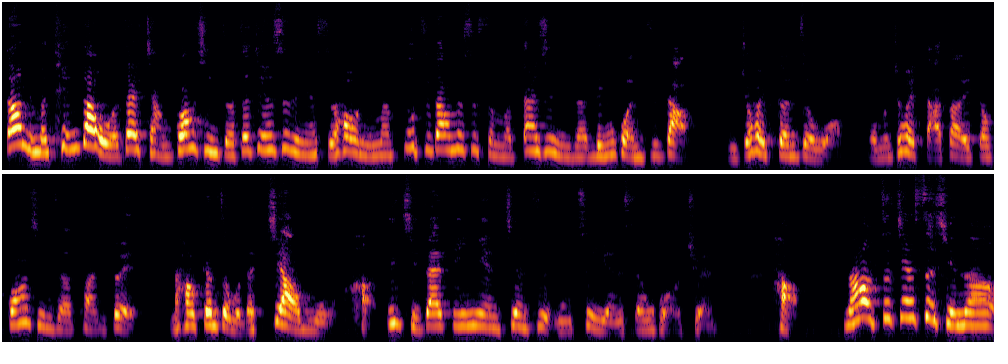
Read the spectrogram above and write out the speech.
当你们听到我在讲光行者这件事情的时候，你们不知道那是什么，但是你的灵魂知道，你就会跟着我，我们就会打造一个光行者团队。然后跟着我的教母，好，一起在地面建制五次元生活圈。好，然后这件事情呢，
